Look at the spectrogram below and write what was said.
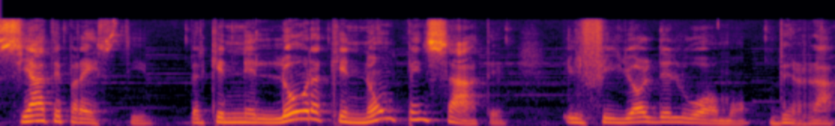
siate presti, perché nell'ora che non pensate il figliol dell'uomo verrà.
